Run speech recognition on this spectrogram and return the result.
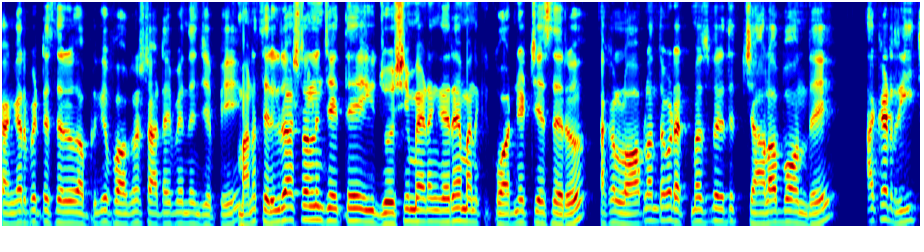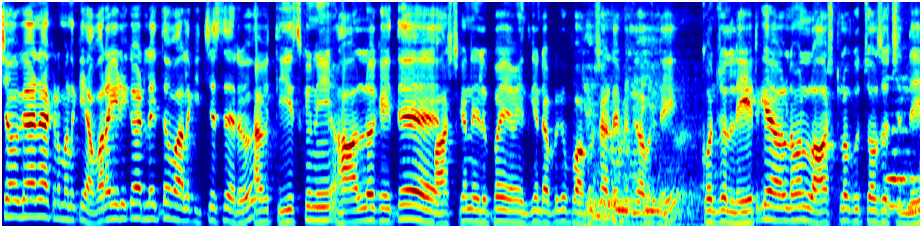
కంగారు పెట్టేశారు. అప్పటికే ప్రోగ్రామ్ స్టార్ట్ అయిపోయిందని చెప్పి. మన తెలుగు రాష్ట్రాల నుంచి అయితే ఈ జోషి మేడం గారే మనకి కోఆర్డినేట్ చేశారు. అక్కడ లోపలంతా కూడా అట్మాస్ఫియర్ అయితే చాలా బాగుంది. అక్కడ రీచ్ అవగానే అక్కడ మనకి ఎవరి ఐడి కార్డులు అయితే వాళ్ళకి ఇచ్చేసారు అవి తీసుకుని హాల్లోకి అయితే ఫాస్ట్ గానే వెళ్ళిపోయాం. ఎందుకంటే అప్పటికే ప్రోగ్రామ్ స్టార్ట్ అయిపోయింది కాబట్టి. కొంచెం లేట్గా వెళ్ళడం వల్ల లాస్ట్లో కూర్చోవాల్సి వచ్చింది.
